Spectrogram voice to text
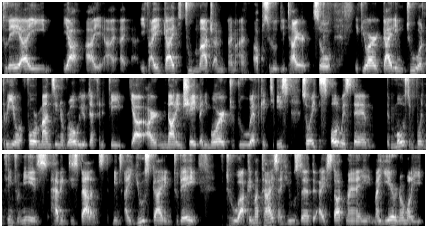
today, I yeah, I, I, I, if I guide too much, I'm, I'm, I'm absolutely tired. So if you are guiding two or three or four months in a row, you definitely yeah are not in shape anymore to do FKTs. So it's always the the most important thing for me is having this balance. That means I use guiding today to acclimatize. I use that. I start my my year normally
